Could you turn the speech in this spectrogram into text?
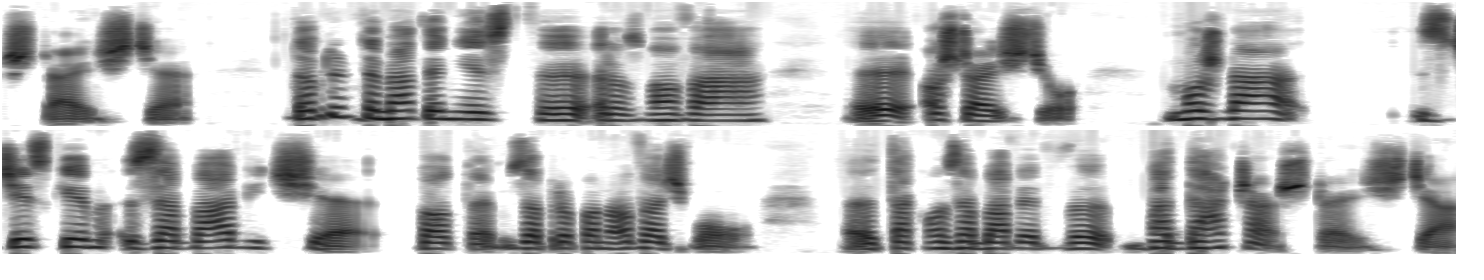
szczęście. Dobrym tematem jest e, rozmowa o szczęściu. Można z dzieckiem zabawić się potem, zaproponować mu taką zabawę w badacza szczęścia,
